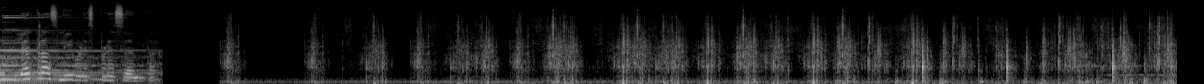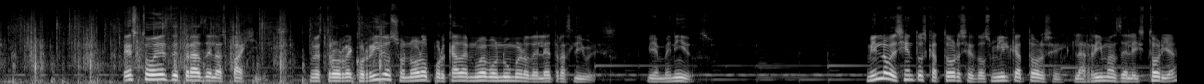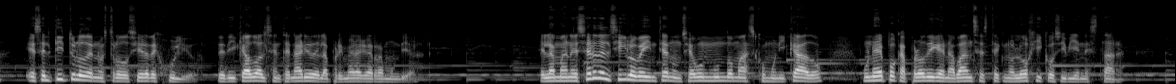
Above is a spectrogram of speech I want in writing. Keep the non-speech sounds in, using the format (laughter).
Letras Libres presenta. Esto es Detrás de las Páginas, nuestro recorrido sonoro por cada nuevo número de Letras Libres. Bienvenidos. 1914-2014, Las rimas de la historia, es el título de nuestro dossier de julio, dedicado al centenario de la Primera Guerra Mundial. El amanecer del siglo XX anunciaba un mundo más comunicado, una época pródiga en avances tecnológicos y bienestar,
